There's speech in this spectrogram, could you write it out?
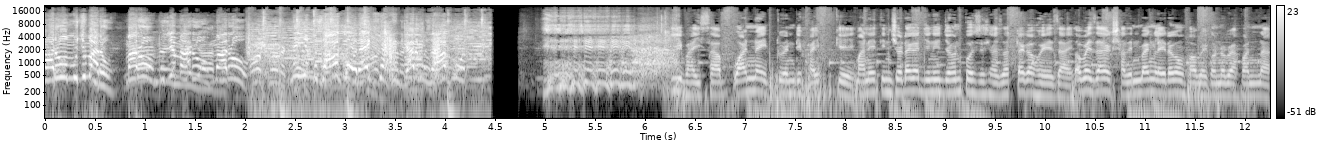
मारो मुझे मारो मारो मुझे मारो मारो नहीं ये मजाक हो रहा है एक কি ভাই সাব ওয়ান নাইট টোয়েন্টি ফাইভ কে মানে তিনশো টাকার জিনিস যখন পঁচিশ হাজার টাকা হয়ে যায়। তবে যাই হোক স্বাধীন বাংলা এরকম হবে কোনো ব্যাপার না।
